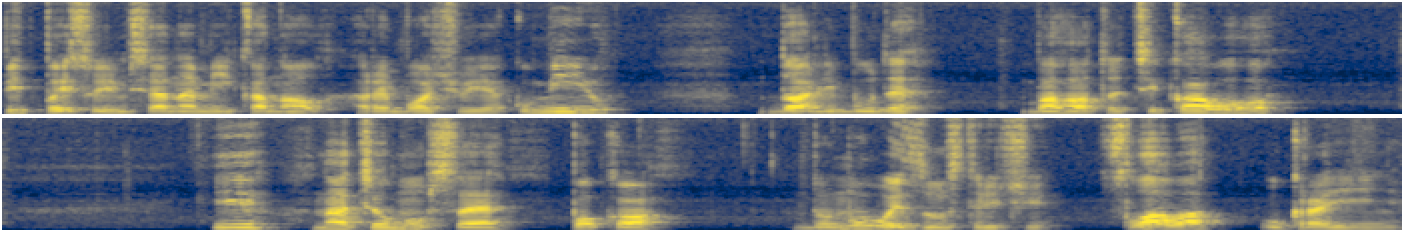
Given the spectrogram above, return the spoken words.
Підписуємося на мій канал Рибачу як умію. Далі буде багато цікавого. І на цьому все. Пока. До нової зустрічі. Слава Україні!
